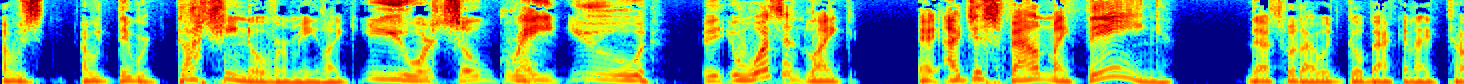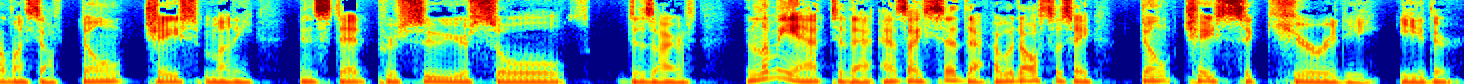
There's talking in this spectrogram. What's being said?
I was I was, they were gushing over me like you are so great. You it wasn't like I just found my thing. That's what I would go back and I'd tell myself, don't chase money. Instead, pursue your soul's desires. And let me add to that. As I said that, I would also say, don't chase security either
